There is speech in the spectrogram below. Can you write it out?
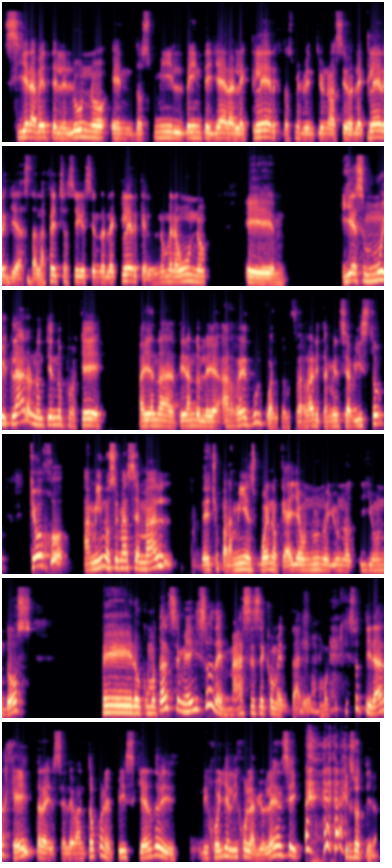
sí era Vettel el uno, en 2020 ya era Leclerc, 2021 ha sido Leclerc y hasta la fecha sigue siendo Leclerc el número uno. Eh, y es muy claro, no entiendo por qué ahí anda tirándole a Red Bull cuando en Ferrari también se ha visto. Que ojo, a mí no se me hace mal, de hecho para mí es bueno que haya un 1 y, uno, y un 2, pero como tal se me hizo de más ese comentario, como que quiso tirar hate, se levantó con el pie izquierdo y dijo, oye, elijo la violencia y quiso tirar.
